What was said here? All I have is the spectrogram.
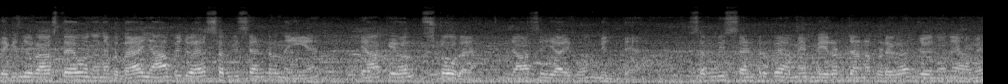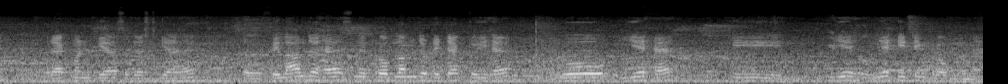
लेकिन जो रास्ता है वो उन्होंने बताया, यहाँ पे जो है सर्विस सेंटर नहीं है। यहाँ केवल स्टोर है, जहाँ से ये आईफोन मिलते हैं। सर्विस सेंटर पे हमें मेरठ जाना पड़ेगा, जो इन्होंने हमें रेकमेंड किया सजेस्ट किया है। तो फ़िलहाल जो है इसमें प्रॉब्लम जो डिटेक्ट हुई है, वो ये है कि ये ये हीटिंग प्रॉब्लम है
